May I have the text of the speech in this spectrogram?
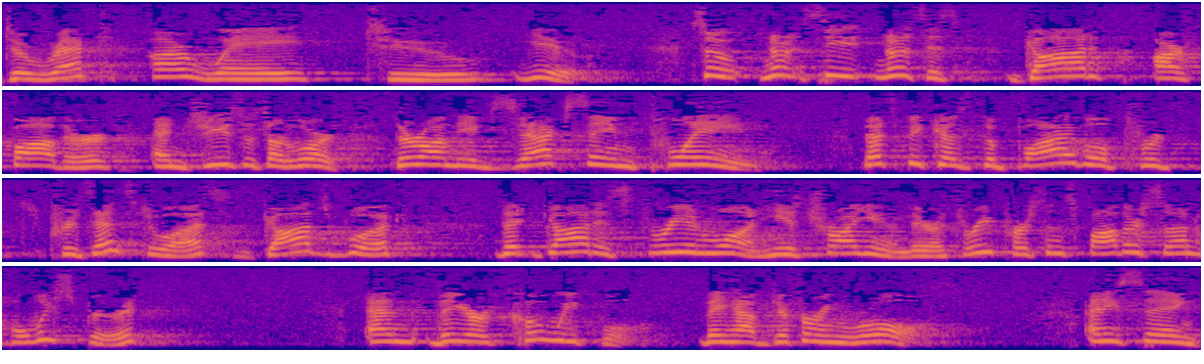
direct our way to you. So notice, see, notice this. God our Father and Jesus our Lord. They're on the exact same plane. That's because the Bible pre- presents to us, God's book, that God is three in one. He is triune. There are three persons, Father, Son, Holy Spirit, and they are co-equal. They have differing roles. And he's saying,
